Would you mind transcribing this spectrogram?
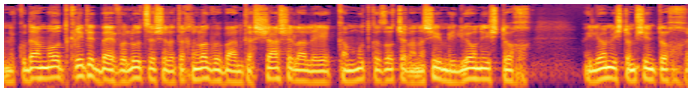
נקודה מאוד קריטית באבולוציה של הטכנולוגיה ובהנגשה שלה לכמות כזאת של אנשים, מיליון איש תוך מיליון משתמשים תוך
